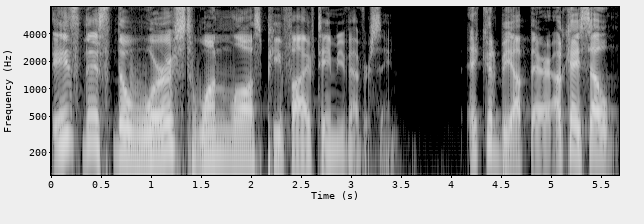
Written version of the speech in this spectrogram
Is this the worst one-loss P5 team you've ever seen? It could be up there. Okay, so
